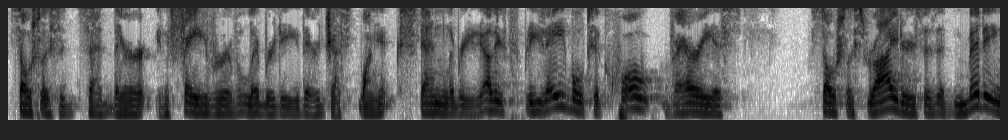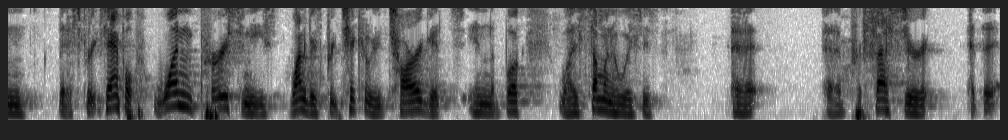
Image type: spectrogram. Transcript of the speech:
socialists had said they're in favor of liberty. They're just want to extend liberty to others. But he's able to quote various socialist writers as admitting this. For example, one person, he's, one of his particular targets in the book was someone who was his uh, uh, professor at the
